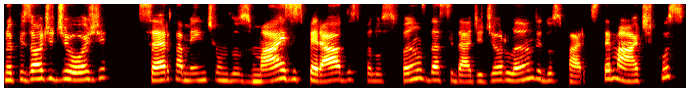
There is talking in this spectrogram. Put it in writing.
No episódio de hoje, certamente um dos mais esperados pelos fãs da cidade de Orlando e dos parques temáticos,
